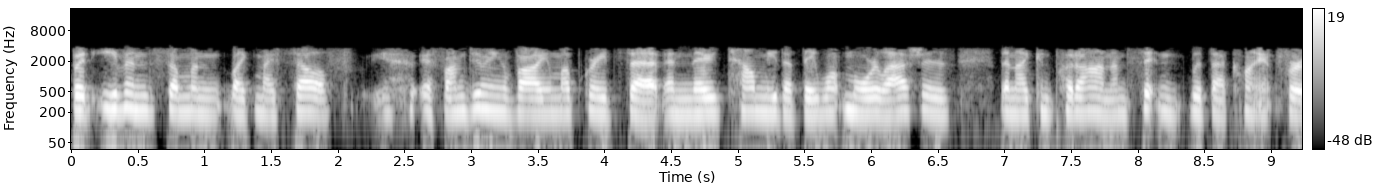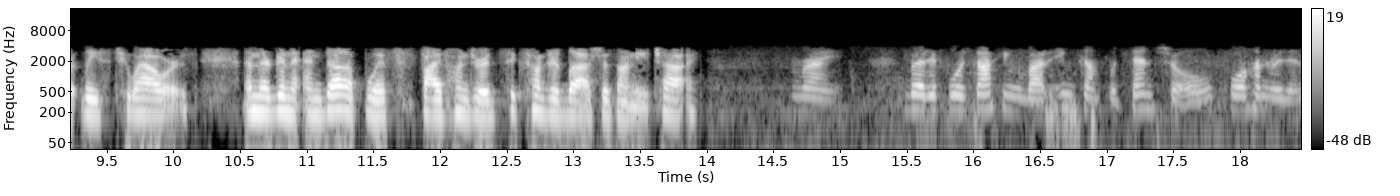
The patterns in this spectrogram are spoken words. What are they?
But even someone like myself if i'm doing a volume upgrade set and they tell me that they want more lashes than i can put on i'm sitting with that client for at least 2 hours and they're going to end up with five hundred six hundred lashes on each eye. Right but if we're talking about income potential, $450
